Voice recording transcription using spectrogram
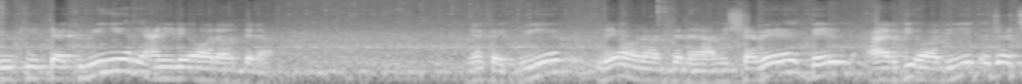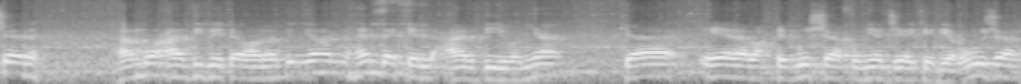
جوكي تكوير يعني لآلاندنا يعني تكوير لآلاندنا يعني شبه دل عردي آلينيت اجا چه همو عردي بيت آلاندن يعني هندك العردي ونيا كإيرا وقت بو شاف ونيا جاي كدي روجا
